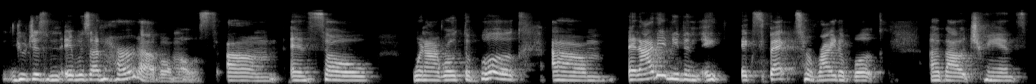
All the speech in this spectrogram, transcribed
you just, it was unheard of almost. Um, and so, when I wrote the book, um, and I didn't even expect to write a book about trans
